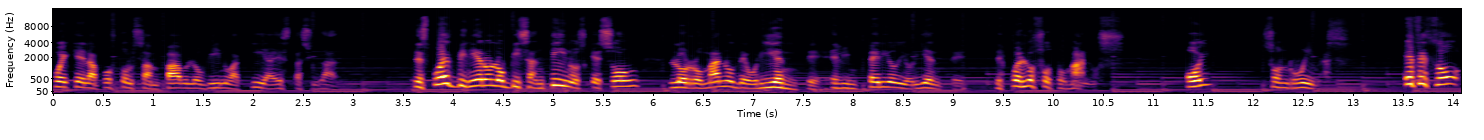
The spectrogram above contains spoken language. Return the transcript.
fue que el apóstol San Pablo vino aquí a esta ciudad. Después vinieron los bizantinos, que son los romanos de Oriente, el imperio de Oriente. Después los otomanos. Hoy son ruinas. Éfeso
